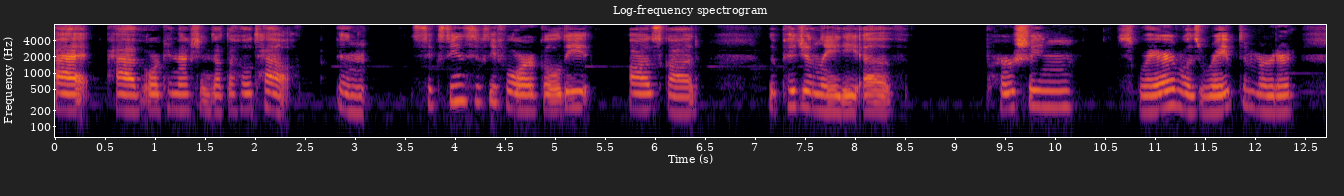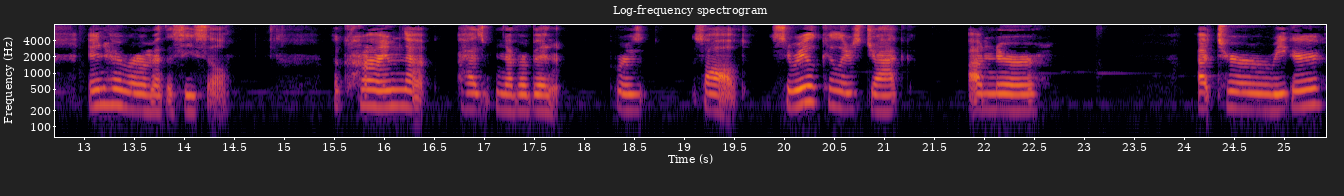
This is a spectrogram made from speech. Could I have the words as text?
at have or connections at the hotel. In 1664, Goldie Osgood, the pigeon lady of Pershing Square, was raped and murdered in her room at the Cecil. A crime that has never been resolved. Serial killers Jack under Unterweger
